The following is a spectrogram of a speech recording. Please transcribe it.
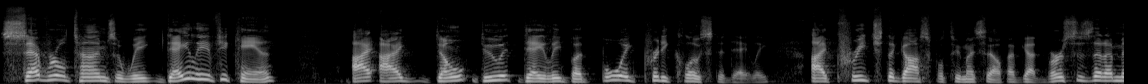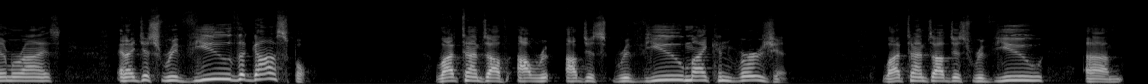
several times a week, daily if you can. I, I don't do it daily, but boy, pretty close to daily. I preach the gospel to myself. I've got verses that I memorize, and I just review the gospel. A lot of times I'll, I'll, I'll just review my conversion. A lot of times I'll just review um,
